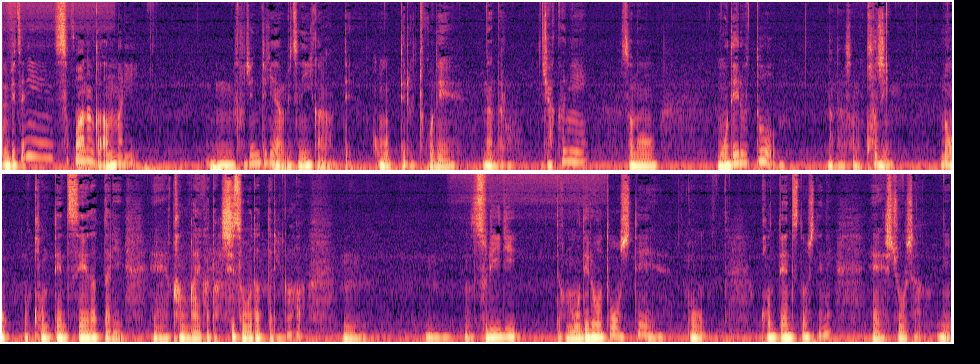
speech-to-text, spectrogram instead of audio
別にそこはなんかあんまり、うん、個人的には別にいいかなって思ってるとこでなんだろう。逆にそのモデルとなんだろうその個人のコンテンツ性だったり、えー、考え方思想だったりが、うん、うん、3D だかモデルを通してこうコンテンツとしてね、えー、視聴者に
